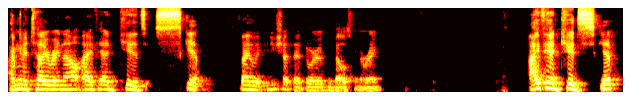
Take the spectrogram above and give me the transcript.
I'm going to tell you right now, I've had kids skip. By the way, can you shut that door? The bell's going to ring. I've had kids skip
